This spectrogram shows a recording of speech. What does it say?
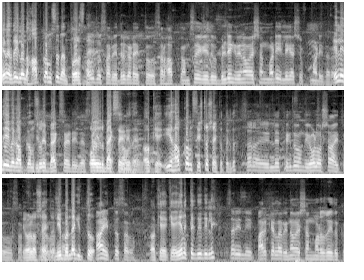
ಏನಂದ್ರೆ ಇಲ್ಲೊಂದು ಹಾಪ್ ಕಾಮ್ಸ್ ನಾನು ತೋರಿಸ್ದೆ. ಹೌದು ಸರ್ ಎದುರುಗಡೆ ಇತ್ತು ಸರ್ ಹಾಪ್ ಕಾಮ್ಸ್ ಈಗ ಇದು ಬಿಲ್ಡಿಂಗ್ ರಿನೋವೇಷನ್ ಮಾಡಿ ಇಲ್ಲಿಗೆ ಶಿಫ್ಟ್ ಮಾಡಿದ್ದಾರೆ. ಎಲ್ಲಿದೆ ಇವಾಗ ಹಾಪ್ಕಮ್ಸ್ ಇಲ್ಲಿ ಬ್ಯಾಕ್ ಸೈಡ್ ಇದೆ ಓ ಇದ್ರ ಬ್ಯಾಕ್ ಸೈಡ್ ಇದೆ. ಓಕೆ ಈ ಹಾಪ್ಕಮ್ಸ್ ಎಷ್ಟು ವರ್ಷ ಆಯ್ತು ತೆಗೆದು? ಸರ್ ಇಲ್ಲಿ ತೆಗೆದು ಒಂದು ಏಳು ವರ್ಷ ಆಯ್ತು ಸರ್ ಏಳು ವರ್ಷ ಆಯ್ತು. ನೀವು ಬಂದಾಗ ಇತ್ತು? ಹಾ ಇತ್ತು ಸರ್ ಓಕೆ ಓಕೆ ಏನಕ್ಕೆ ತೆಗ್ದಿದ್ದು ಇಲ್ಲಿ ಸರ್ ಇಲ್ಲಿ ಪಾರ್ಕ್ ಎಲ್ಲ ರಿನೋವೇಷನ್ ಮಾಡಿದ್ರು. ಇದಕ್ಕೆ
